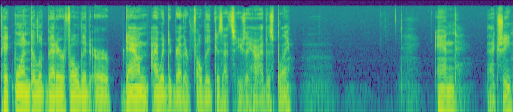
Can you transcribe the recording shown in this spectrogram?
pick one to look better folded or down, I would rather folded because that's usually how I display. And actually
